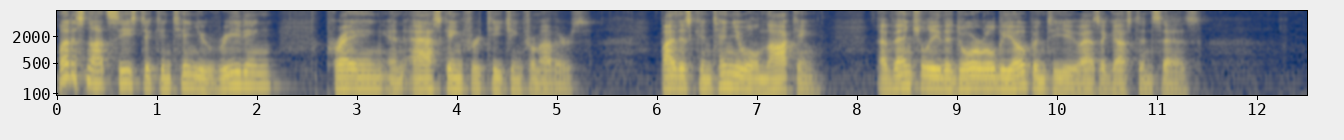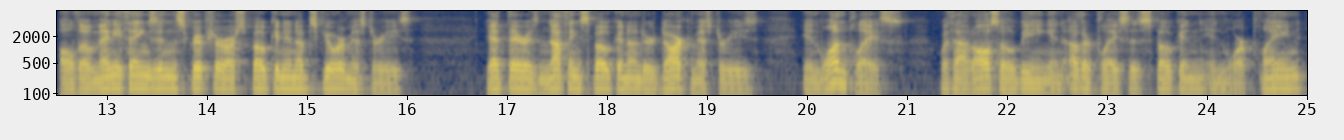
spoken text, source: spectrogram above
let us not cease to continue reading praying, and asking for teaching from others. By this continual knocking, eventually the door will be open to you, as Augustine says. Although many things in the Scripture are spoken in obscure mysteries, yet there is nothing spoken under dark mysteries in one place without also being in other places spoken in more plain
